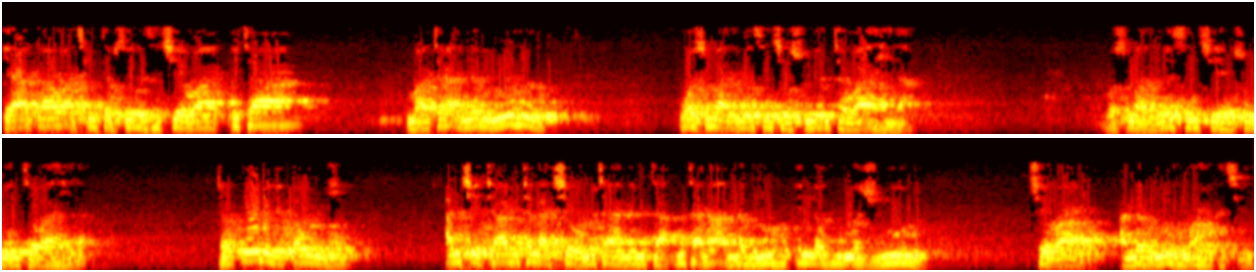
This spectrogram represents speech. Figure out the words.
ya kawo a cikin tafsirinsa cewa ita matar annabi nuhu wasu malamai sun ce sunanta wahila. Wasu malamai sun ce sunanta wahila. Ta ƙulu da ƙaunihi an ce ta bi tana cewa mutanenta mutanen annabi nuhu innahu majnun cewa annabi nuhu mahaukaci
